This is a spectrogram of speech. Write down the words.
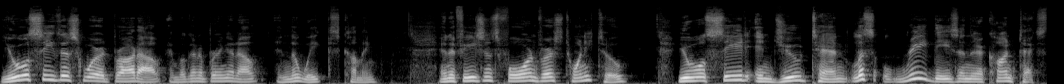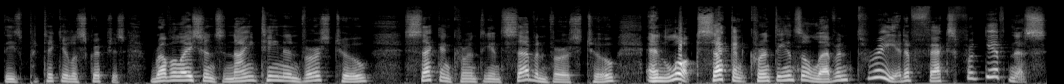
You will see this word brought out, and we're going to bring it out in the weeks coming. In Ephesians 4 and verse 22, you will see it in Jude 10. Let's read these in their context, these particular scriptures. Revelations 19 and verse 2, 2 Corinthians 7 verse 2, and look, 2 Corinthians 11 3. It affects forgiveness,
